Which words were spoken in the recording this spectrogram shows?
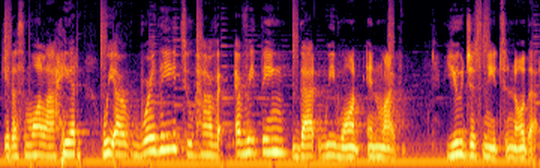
kita semua lahir we are worthy to have everything that we want in life. You just need to know that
